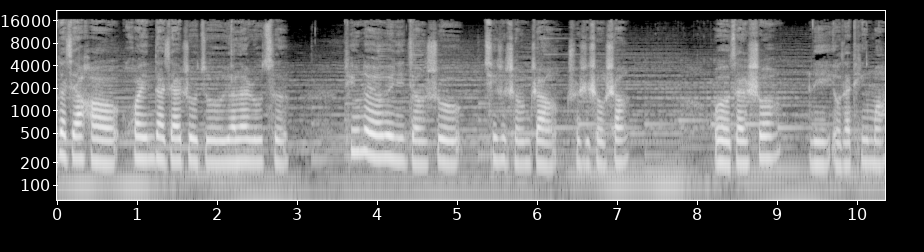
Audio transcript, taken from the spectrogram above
大家好，欢迎大家驻足。原来如此，听乐园为你讲述青史成长，春时受伤。我有在说，你有在听吗？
